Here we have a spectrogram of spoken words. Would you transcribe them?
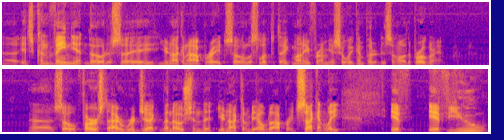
Uh, it's convenient, though, to say you're not going to operate, so let's look to take money from you so we can put it to some other program. Uh, so, first, I reject the notion that you're not going to be able to operate. Secondly, if if you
